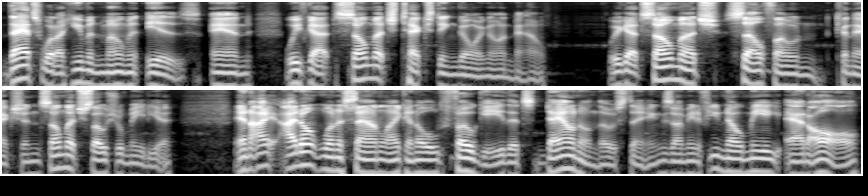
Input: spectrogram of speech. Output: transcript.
That's what a human moment is. And we've got so much texting going on now we got so much cell phone connection, so much social media. And I, I don't want to sound like an old fogey that's down on those things. I mean, if you know me at all,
